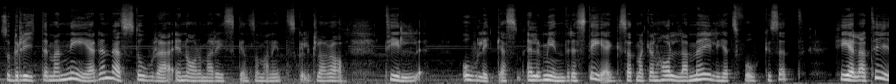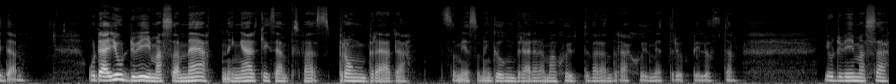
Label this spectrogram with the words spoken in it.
så bryter man ner den där stora enorma risken som man inte skulle klara av till olika eller mindre steg så att man kan hålla möjlighetsfokuset hela tiden. Och där gjorde vi massa mätningar, till exempel språngbräda som är som en gungbräda där man skjuter varandra sju meter upp i luften. Gjorde vi massa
